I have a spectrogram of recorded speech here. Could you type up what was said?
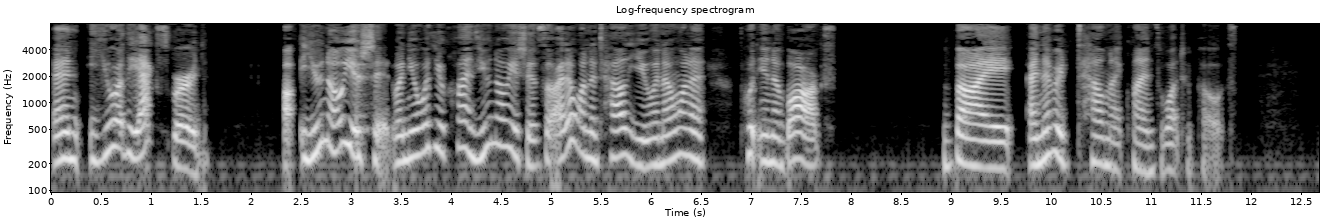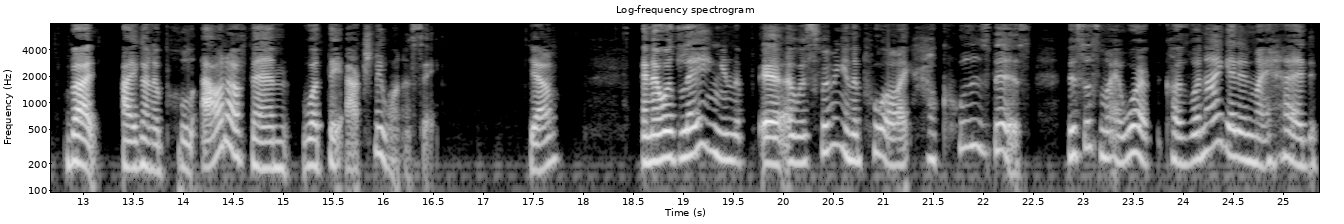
And you're the expert. Uh, you know your shit. When you're with your clients, you know your shit. So I don't want to tell you and I want to put in a box by, I never tell my clients what to post, but I'm going to pull out of them what they actually want to say. Yeah. And I was laying in the, uh, I was swimming in the pool, like, how cool is this? This is my work because when I get in my head,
